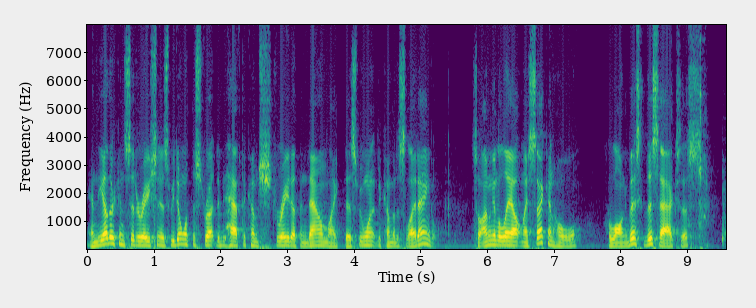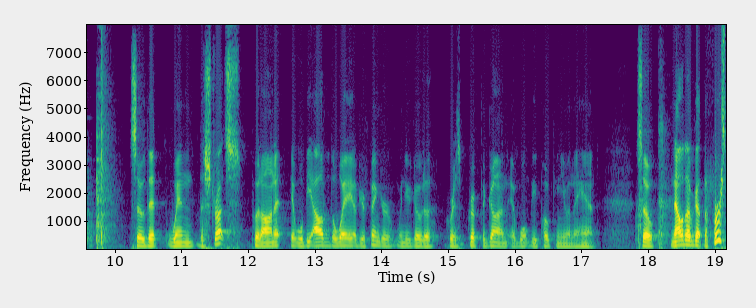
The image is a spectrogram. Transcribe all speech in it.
And the other consideration is we don't want the strut to have to come straight up and down like this. We want it to come at a slight angle. So I'm going to lay out my second hole along this, this axis so that when the strut's put on it, it will be out of the way of your finger when you go to grip the gun. It won't be poking you in the hand. So now that I've got the first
